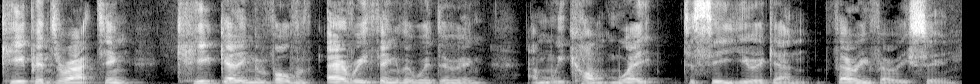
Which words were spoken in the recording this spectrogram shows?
keep interacting, keep getting involved with everything that we're doing, and we can't wait to see you again very, very soon.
